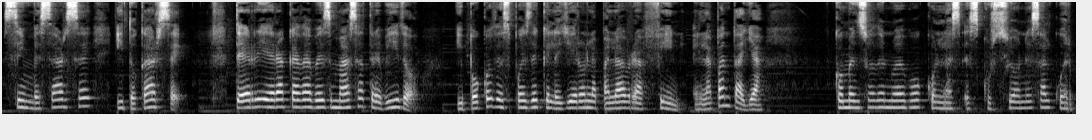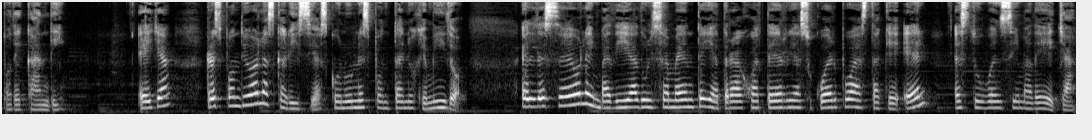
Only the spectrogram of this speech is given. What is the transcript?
sin besarse y tocarse. Terry era cada vez más atrevido, y poco después de que leyeron la palabra fin en la pantalla, comenzó de nuevo con las excursiones al cuerpo de Candy. Ella respondió a las caricias con un espontáneo gemido. El deseo la invadía dulcemente y atrajo a Terry a su cuerpo hasta que él estuvo encima de ella.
